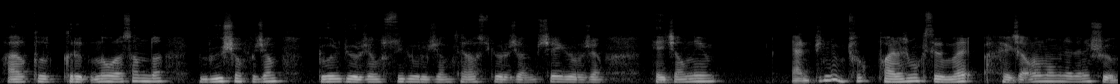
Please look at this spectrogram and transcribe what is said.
Hayal kır- kırıklığına uğrasam da yürüyüş yapacağım. Göl göreceğim, su göreceğim, teras göreceğim, bir şey göreceğim. Heyecanlıyım. Yani bilmiyorum çok paylaşmak istedim ve heyecanlı olmamın nedeni şu.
